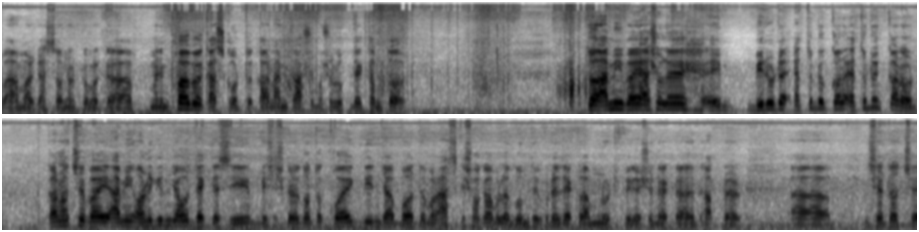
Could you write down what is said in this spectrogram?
বা আমার কাছে অন্যরকম একটা মানে ভয় ভয় কাজ করতো। কারণ আমি তো আশেপাশে লোক দেখতাম তো। তো আমি ভাই আসলে এই ভিডিওটা এতটুকু এতটুকু কারণ কারণ হচ্ছে ভাই আমি অনেকদিন যাবত দেখতেছি, বিশেষ করে গত কয়েকদিন যাবত এবং আজকে সকালবেলা ঘুম থেকে উঠে দেখলাম নোটিফিকেশন একটা আপনার সেটা হচ্ছে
